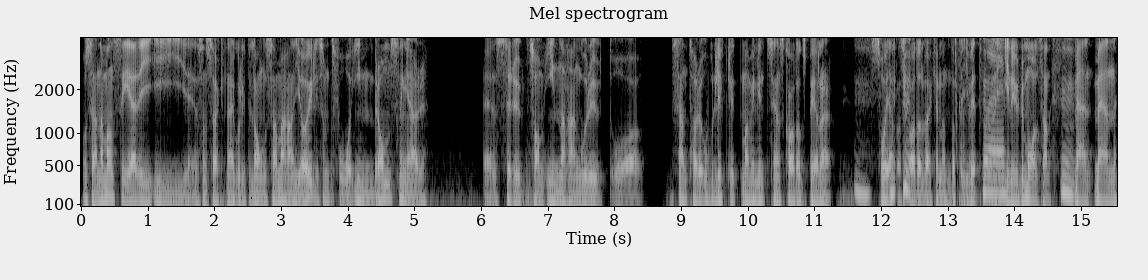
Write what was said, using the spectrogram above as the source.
Och sen när man ser i, i, som sagt när det går lite långsammare, han gör ju liksom två inbromsningar. Eh, ser ut som innan han går ut och sen tar det olyckligt. Man vill ju inte se en skadad spelare. Mm. Så jävla skadad verkar han inte ha blivit. Ingen gjorde mål sen. Mm. Men, men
